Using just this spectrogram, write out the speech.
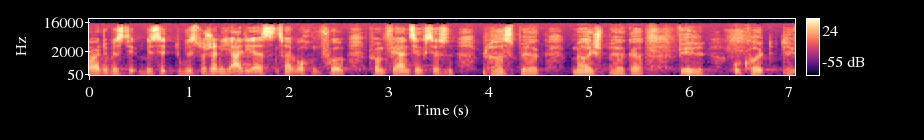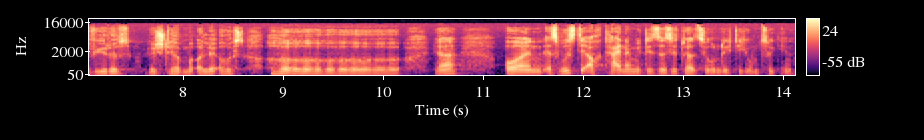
weil du bist, bist, du bist wahrscheinlich auch die ersten zwei Wochen vor, vom Fernseher gesessen. Plasberg, Maischberger, will, oh Gott, der Virus, wir sterben alle aus. Ja, und es wusste auch keiner mit dieser Situation richtig umzugehen.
